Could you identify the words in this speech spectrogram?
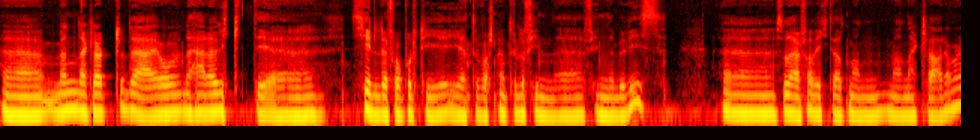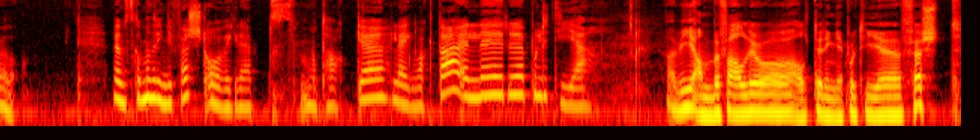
Men det er klart, det, er jo, det her er viktige kilde for politiet i etterforskninga til å finne, finne, bevis. Eh, så det er i hvert fall viktig at man, man, er klar over det. da. Hvem skal man ringe først? Overgrepsmottaket, legevakta eller politiet? Ja, vi anbefaler jo alltid å ringe politiet først.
